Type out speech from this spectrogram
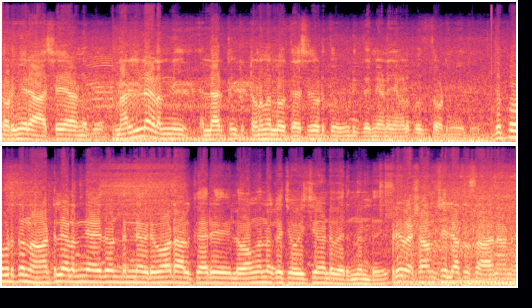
തുടങ്ങിയൊരു ആശയമാണിത് നല്ല ഇളന്നി എല്ലാവർക്കും കിട്ടണം എന്നുള്ള ഉദ്ദേശത്തോടു കൂടി തന്നെയാണ് ഞങ്ങളിപ്പോൾ ഇത് തുടങ്ങിയത്. ഇതിപ്പോൾ ഇവിടുത്തെ നാട്ടിൽ ഇളന്നി ആയതുകൊണ്ട് തന്നെ ഒരുപാട് ആൾക്കാർ ലോങ് എന്നൊക്കെ ചോദിച്ചുകൊണ്ട് വരുന്നുണ്ട്. ഒരു വിഷാംശം ഇല്ലാത്ത സാധനമാണ്.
